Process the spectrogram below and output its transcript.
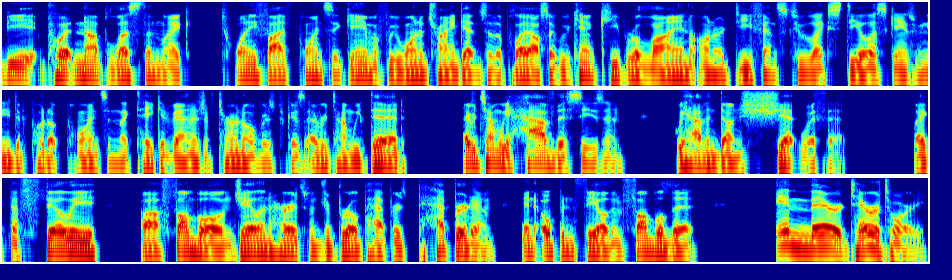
be putting up less than like 25 points a game if we want to try and get into the playoffs. Like we can't keep relying on our defense to like steal us games. We need to put up points and like take advantage of turnovers because every time we did, every time we have this season, we haven't done shit with it. Like the Philly uh, fumble and Jalen Hurts when Jabril Peppers peppered him in open field and fumbled it in their territory.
